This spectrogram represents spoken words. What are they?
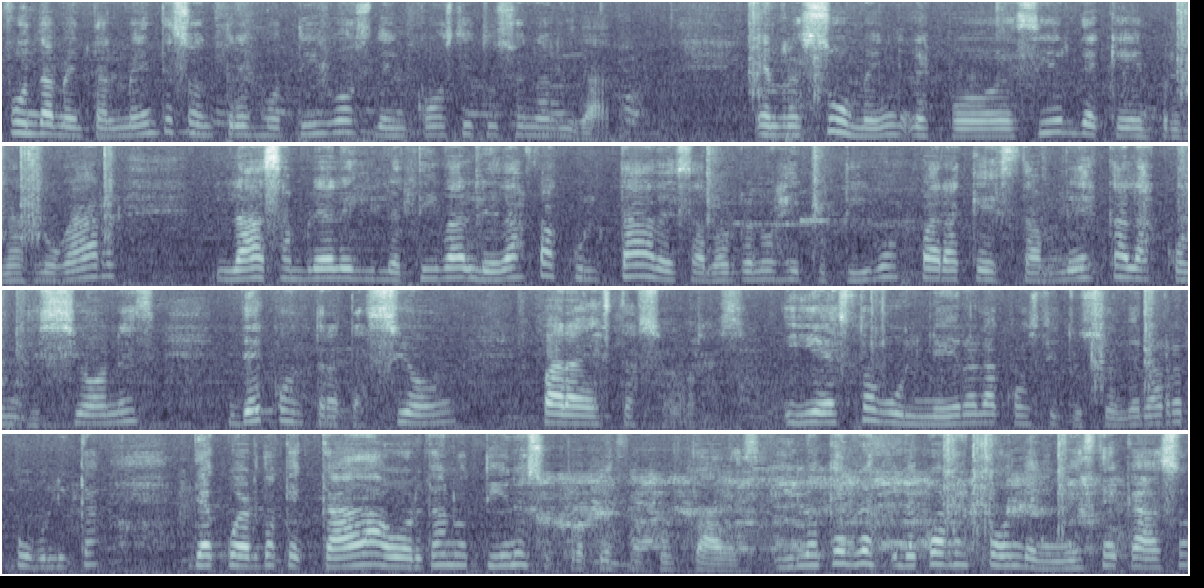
Fundamentalmente son tres motivos de inconstitucionalidad. En resumen, les puedo decir de que en primer lugar, la Asamblea Legislativa le da facultades al órgano ejecutivo para que establezca las condiciones de contratación para estas obras. Y esto vulnera la Constitución de la República, de acuerdo a que cada órgano tiene sus propias facultades. Y lo que le corresponde en este caso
